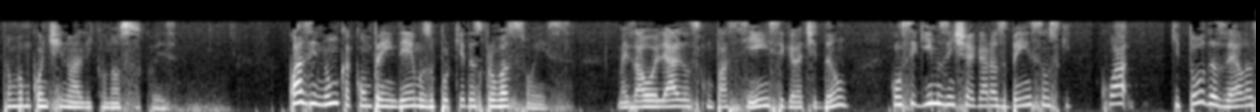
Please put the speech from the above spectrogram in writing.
Então vamos continuar ali com nossas coisas. Quase nunca compreendemos o porquê das provações mas ao olhá-las com paciência e gratidão, conseguimos enxergar as bênçãos que, que todas elas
